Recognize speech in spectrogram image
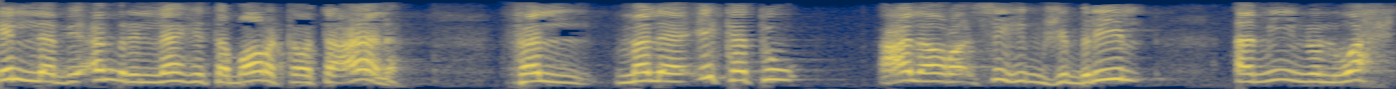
إلا بأمر الله تبارك وتعالى. فالملائكة على رأسهم جبريل أمين الوحي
